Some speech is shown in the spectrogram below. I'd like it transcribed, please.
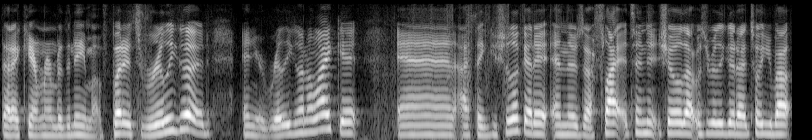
that I can't remember the name of. But it's really good and you're really going to like it. And I think you should look at it. And there's a flight attendant show that was really good. I told you about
